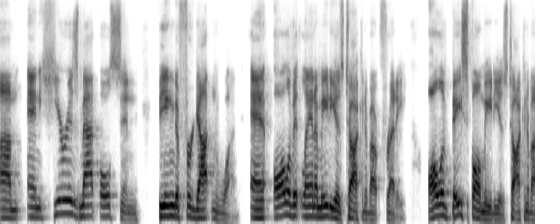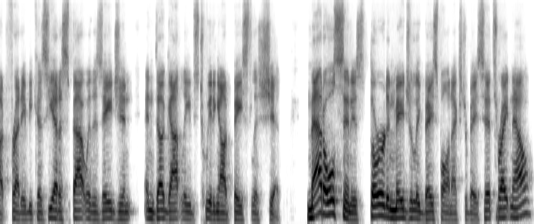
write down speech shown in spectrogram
Um, and here is Matt Olson being the forgotten one. And all of Atlanta media is talking about Freddie. All of baseball media is talking about Freddie because he had a spat with his agent and Doug Gottlieb's tweeting out baseless shit. Matt Olson is third in Major League Baseball in extra base hits right now,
